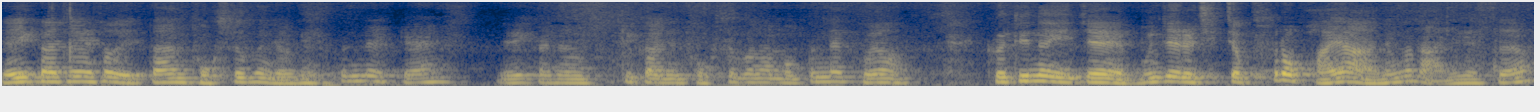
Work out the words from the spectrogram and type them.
여기까지 해서 일단 복습은 여기서 끝낼게. 여기까지는 숙제까지 복습은 한번 끝냈고요. 그 뒤는 이제 문제를 직접 풀어봐야 아는 건 아니겠어요?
